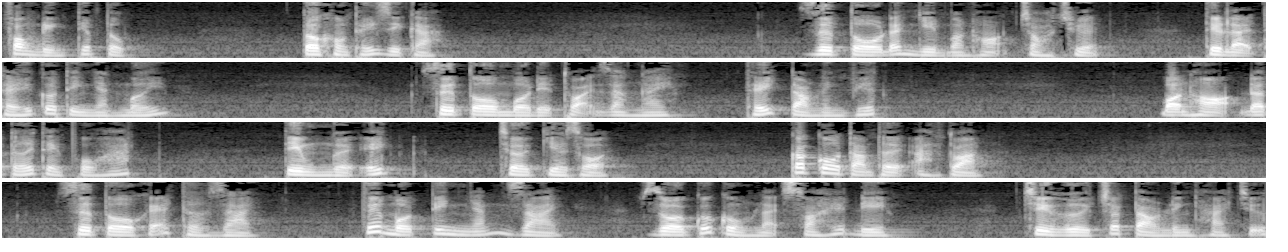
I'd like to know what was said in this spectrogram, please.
Phong Đình tiếp tục. Tôi không thấy gì cả. Dư Tô đã nhìn bọn họ trò chuyện, thì lại thấy có tin nhắn mới. Sư Tô mở điện thoại ra ngay, thấy Tào Linh viết. Bọn họ đã tới thành phố Hát, tìm người ích, chơi kia rồi. Các cô tạm thời an toàn. Sư Tô khẽ thở dài, viết một tin nhắn dài, rồi cuối cùng lại xoa hết đi. Chỉ gửi cho Tào Linh hai chữ.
